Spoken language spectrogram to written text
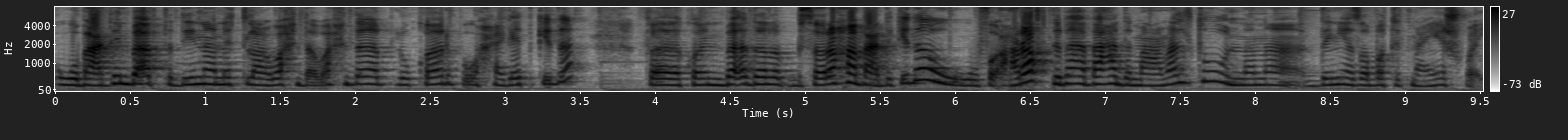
وبعدين بقى ابتدينا نطلع واحدة واحدة ب low carb وحاجات كده. فكان بقى ده بصراحة بعد كده وعرفت بقى بعد ما عملته إن أنا الدنيا ظبطت معايا شوية.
